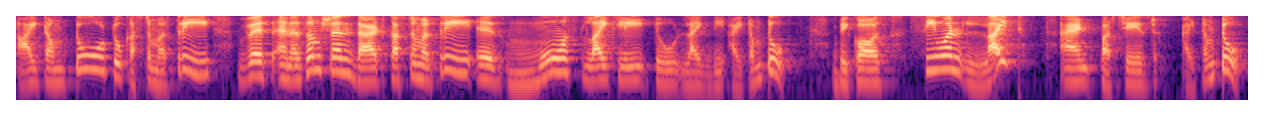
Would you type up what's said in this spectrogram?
item 2 to customer 3 with an assumption that customer 3 is most likely to like the item 2 because C1 liked and purchased item 2.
